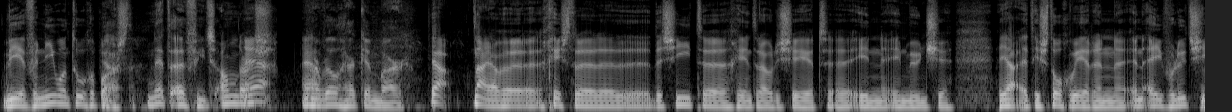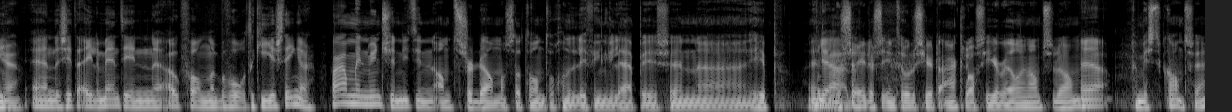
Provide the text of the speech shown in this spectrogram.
weer vernieuwend toegepast. Ja, net even iets anders, Ja, ja. maar wel herkenbaar. Ja, nou ja, we hebben gisteren de, de Seat eh, geïntroduceerd eh, in, in München. Ja, het is toch weer een, een evolutie. Ja. En er zitten elementen in, eh, ook van eh, bijvoorbeeld de Kia Stinger. Waarom in München, niet in Amsterdam, als dat dan toch een living lab is en eh, hip? En Ja, Mercedes introduceert de A-klasse hier wel in Amsterdam. Ja. Gemiste kans, hè?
